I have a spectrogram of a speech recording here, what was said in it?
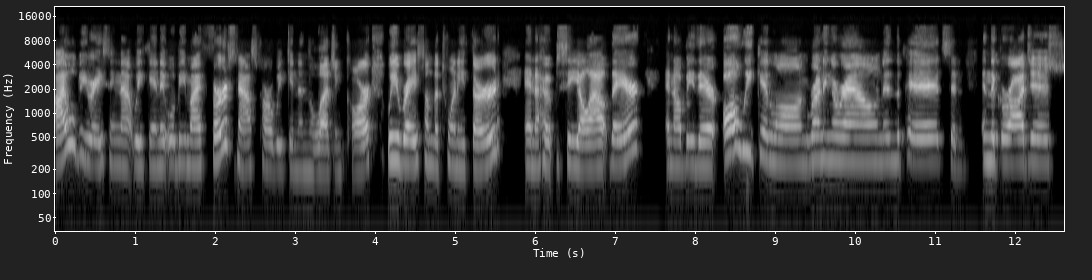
I will be racing that weekend. It will be my first NASCAR weekend in the Legend car. We race on the 23rd, and I hope to see y'all out there. And I'll be there all weekend long, running around in the pits and in the garages,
